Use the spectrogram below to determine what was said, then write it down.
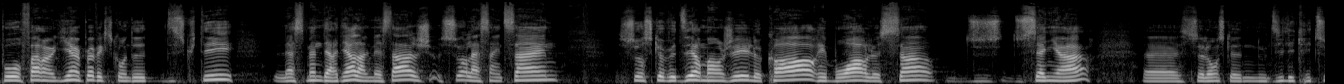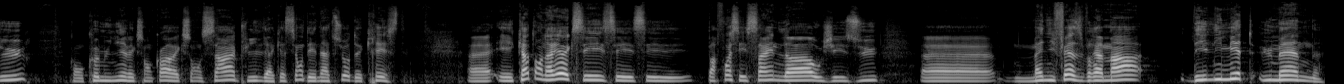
pour faire un lien un peu avec ce qu'on a discuté la semaine dernière dans le message sur la Sainte Seine, sur ce que veut dire manger le corps et boire le sang du, Seigneur, euh, selon ce que nous dit l'Écriture qu'on communie avec son corps, avec son sang, puis la question des natures de Christ. Euh, et quand on arrive avec ces, parfois ces scènes-là où Jésus euh, manifeste vraiment des limites humaines,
